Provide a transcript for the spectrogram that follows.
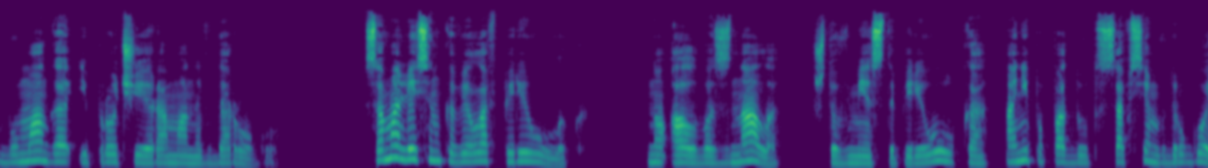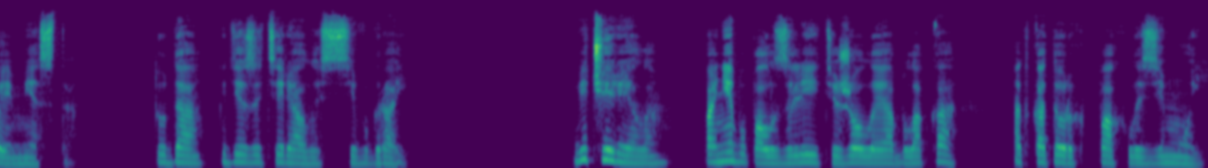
бумага и прочие романы в дорогу. Сама лесенка вела в переулок, но Алва знала, что вместо переулка они попадут совсем в другое место, туда, где затерялась Севграй. Вечерело, по небу ползли тяжелые облака, от которых пахло зимой.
